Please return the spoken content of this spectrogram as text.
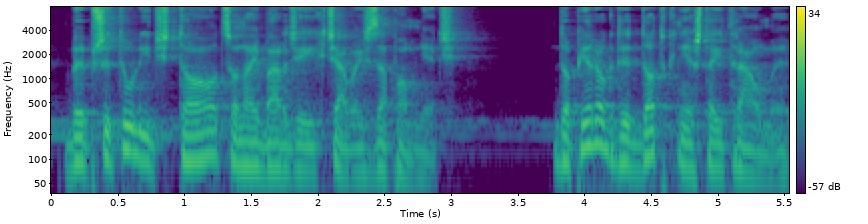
by przytulić to, co najbardziej chciałeś zapomnieć. Dopiero gdy dotkniesz tej traumy,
